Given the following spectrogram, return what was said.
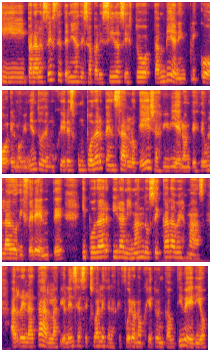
Y para las ex detenidas desaparecidas esto también implicó el movimiento de mujeres, un poder pensar lo que ellas vivieron desde un lado diferente y poder ir animándose cada vez más a relatar las violencias sexuales de las que fueron objeto en cautiverio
